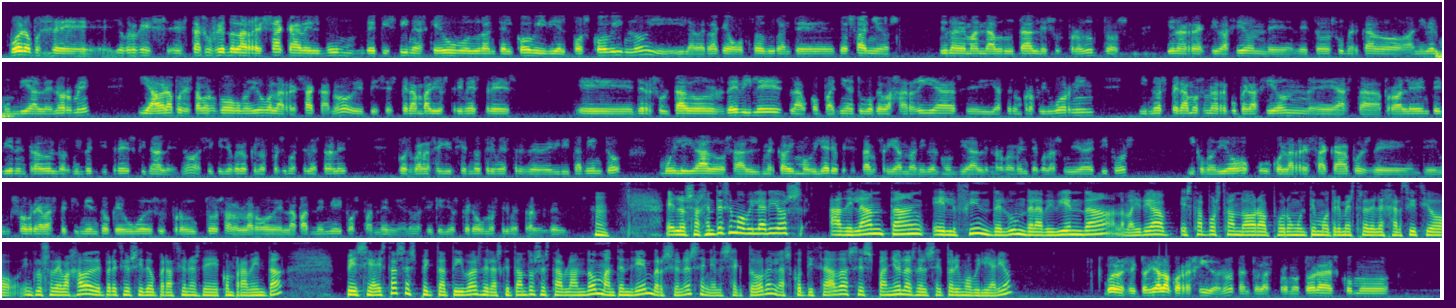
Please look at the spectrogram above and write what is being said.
Bueno, pues eh, yo creo que está sufriendo la resaca del boom de piscinas que hubo durante el COVID y el post-COVID, ¿no? Y, la verdad que gozó durante dos años de una demanda brutal de sus productos y una reactivación de, todo su mercado a nivel mundial enorme. Y ahora pues estamos un poco, como digo, con la resaca, ¿no? se esperan varios trimestres eh, de resultados débiles, la compañía tuvo que bajar guías eh, y hacer un profit warning y no esperamos una recuperación eh, hasta probablemente bien entrado el 2023 finales, ¿no? Así que yo creo que los próximos trimestrales pues van a seguir siendo trimestres de debilitamiento muy ligados al mercado inmobiliario que se está enfriando a nivel mundial enormemente con la subida de tipos y como digo con la resaca pues de, un sobreabastecimiento que hubo de sus productos a lo largo de la pandemia y pospandemia ¿no? así que yo espero unos trimestrales débiles hmm. eh, los agentes inmobiliarios adelantan el fin del boom de la vivienda la mayoría está apostando ahora por un último trimestre del ejercicio incluso de bajada de precios y de operaciones de compraventa pese a estas expectativas de las que tanto se está hablando mantendría inversiones en el sector en las cotizadas españolas del sector inmobiliario bueno, el sector ya lo ha corregido, ¿no? Tanto las promotoras como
